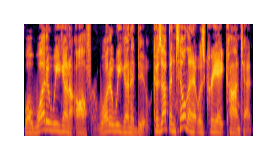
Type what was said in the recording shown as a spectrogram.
well, what are we going to offer? What are we going to do? Because up until then, it was create content.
